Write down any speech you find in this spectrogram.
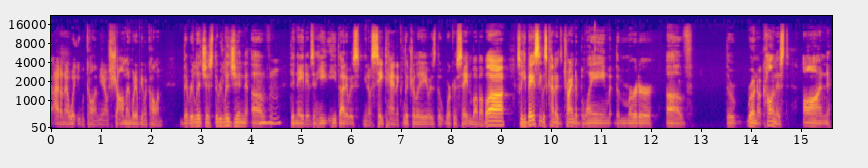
I don't know what you would call him. You know, shaman, whatever you would call him. The religious, the religion of mm-hmm. the natives, and he he thought it was you know satanic. Literally, it was the work of Satan. Blah blah blah. So he basically was kind of trying to blame the murder of the Roanoke colonists on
